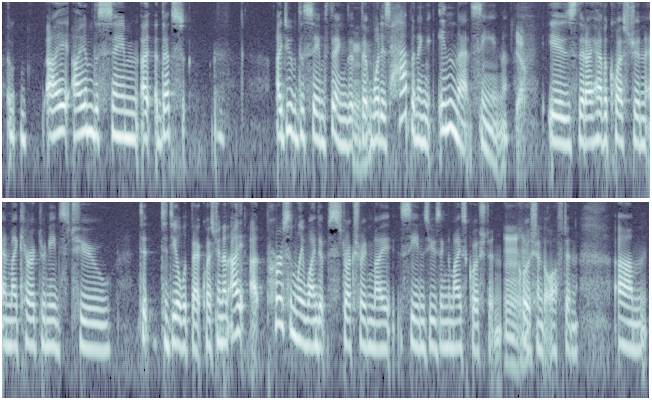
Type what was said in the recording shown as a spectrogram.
I I am the same. I, that's I do the same thing. That that what is happening in that scene Yeah. is that I have a question and my character needs to. To, to deal with that question, and I, I personally wind up structuring my scenes using the MICE quotient, quotient often. Um,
